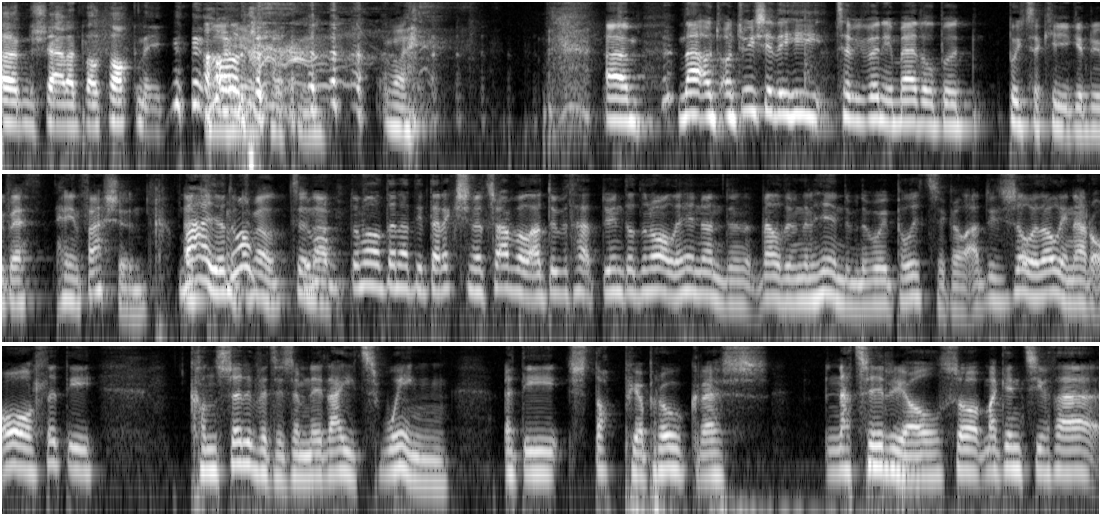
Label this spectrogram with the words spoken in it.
yn siarad fel cockney. Oh, um, na, ond, ond dwi eisiau ddi hi tyfu fyny yn meddwl bod bwyta cig yn rhywbeth hen fashion. Mae, dwi'n meddwl, dyna... Dwi'n meddwl dyna di direction of travel, a dwi'n dwi dod yn ôl i hyn, fel dwi'n mynd yn hyn, dwi'n mynd yn fwy political, a dwi'n sylweddoli na'r oll ydi conservatism neu right wing ydi stopio progress naturiol, hmm. so mae gen ti fatha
